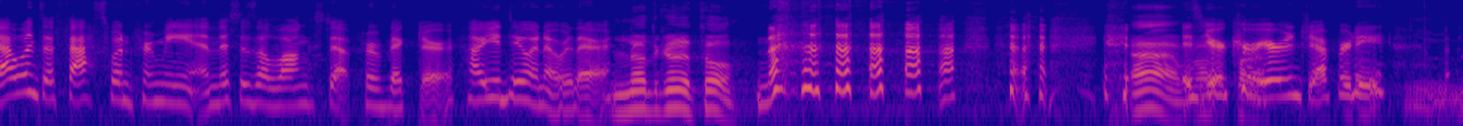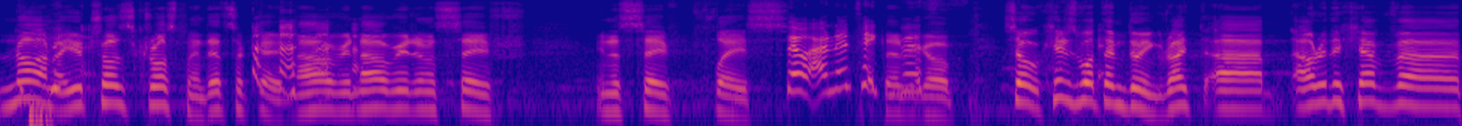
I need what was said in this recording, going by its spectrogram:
that one's a fast one for me, and this is a long step for Viktor. How are you doing over there? Not good at all. ah, is your career in jeopardy? No, no, you chose Crossplane. That's okay. now we now we're in a safe, in a safe place. So I'm gonna take there this. There we go. So here's what I'm doing, right? Uh, I already have uh,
